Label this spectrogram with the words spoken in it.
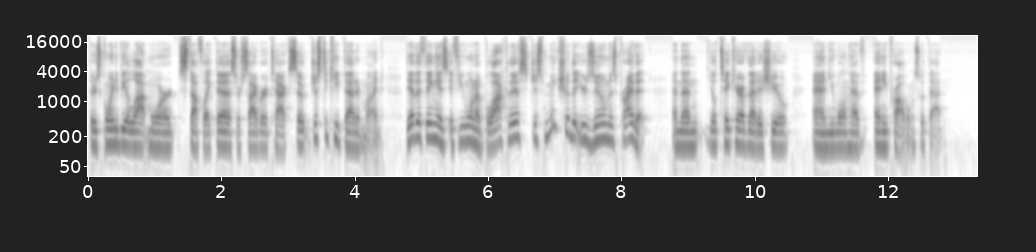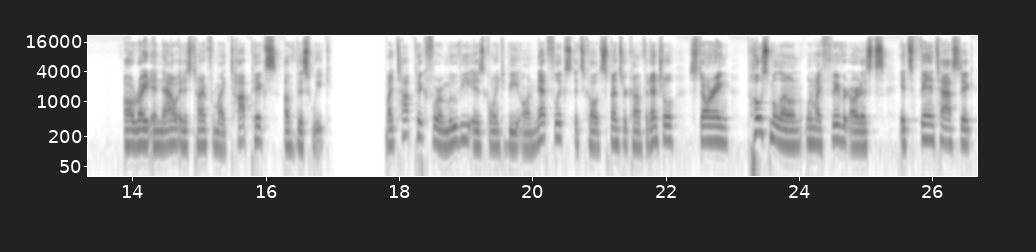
there's going to be a lot more stuff like this or cyber attacks. So just to keep that in mind. The other thing is if you want to block this, just make sure that your Zoom is private and then you'll take care of that issue and you won't have any problems with that. All right, and now it is time for my top picks of this week. My top pick for a movie is going to be on Netflix. It's called Spencer Confidential, starring Post Malone, one of my favorite artists. It's fantastic,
